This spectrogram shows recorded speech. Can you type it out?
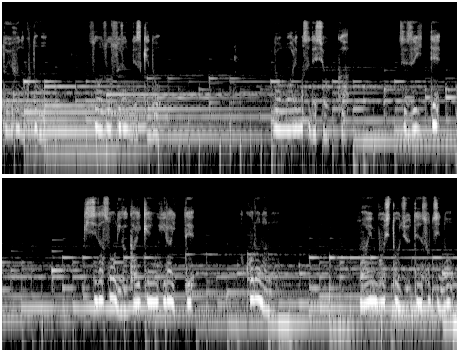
というふうなことも想像するんですけどどう思われますでしょうか。続いて岸田総理が会見を開いてコロナのまん延防止等重点措置の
